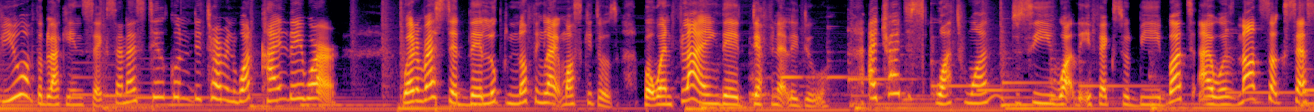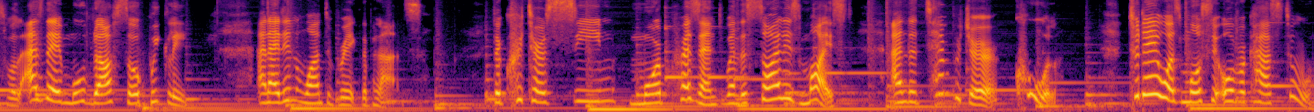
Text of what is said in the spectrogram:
few of the black insects and I still couldn't determine what kind they were. When rested, they looked nothing like mosquitoes, but when flying, they definitely do. I tried to squat one to see what the effects would be, but I was not successful as they moved off so quickly. And I didn't want to break the plants. The critters seem more present when the soil is moist and the temperature cool. Today was mostly overcast too.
